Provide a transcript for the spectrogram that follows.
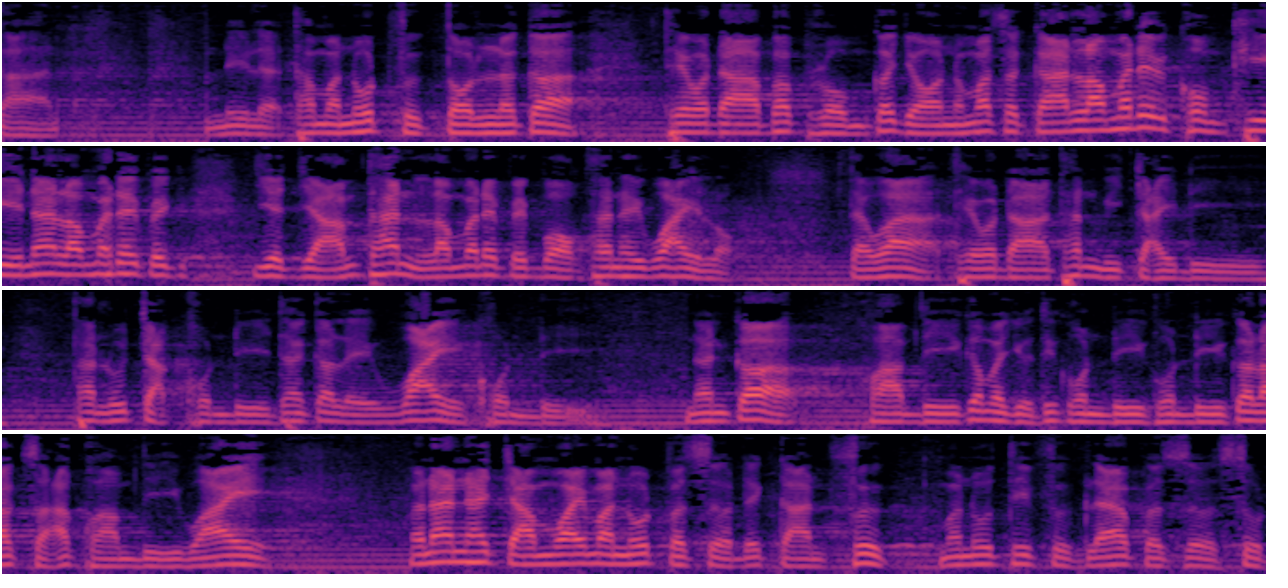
การ นี่แหละธรรมนุษย์ฝึกตนแล้วก็เทวดาพระพรหมก็ยอนนมัสการ เราไม่ได้ข่มขีนะ เราไม่ได้ไปเหยียดหยามท่าน เราไม่ได้ไปบอกท่านให้ไหวหรอก แต่ว่าเทวดาท่านมีใจดี ท่านรู้จักคนดี ท่านก็เลยไหว้คนดี นั่นก็ความดีก็มาอยู่ที่คนดี คนดีก็รักษาความดีไว้ เพราะนั้นให้จำไว้มนุษย์ประเสริฐด้วยการฝึก มนุษย์ที่ฝึกแล้วประเสริฐสุด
